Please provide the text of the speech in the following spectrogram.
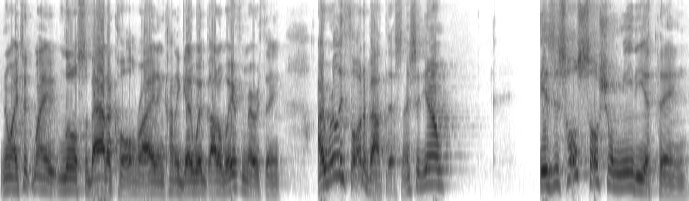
You know, I took my little sabbatical, right, and kind of get away, got away from everything. I really thought about this, and I said, you know, is this whole social media thing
